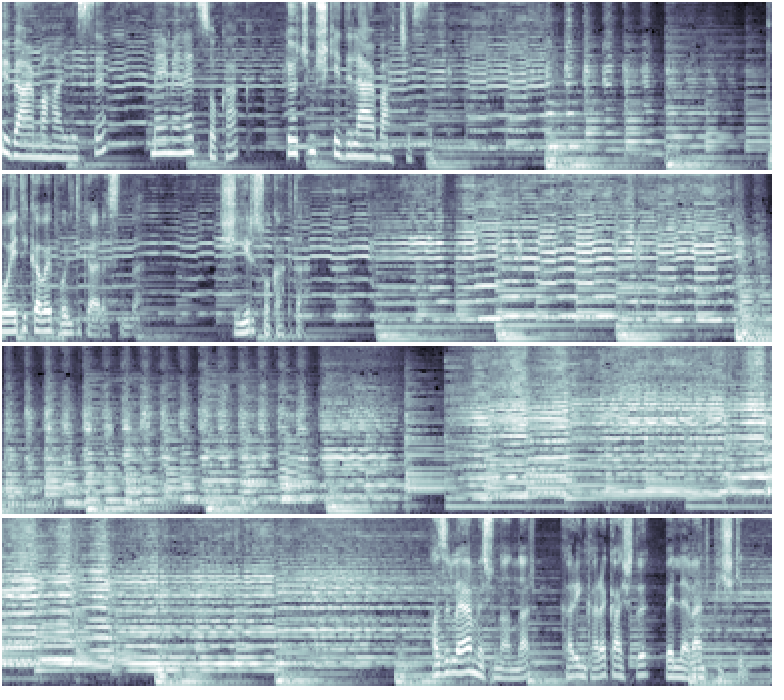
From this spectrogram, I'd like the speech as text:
Biber Mahallesi, Meymenet Sokak, Göçmüş Kediler Bahçesi. Poetika ve politika arasında. Şiir sokakta. Hazırlayan ve sunanlar Karin Karakaşlı ve Levent Pişkin.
